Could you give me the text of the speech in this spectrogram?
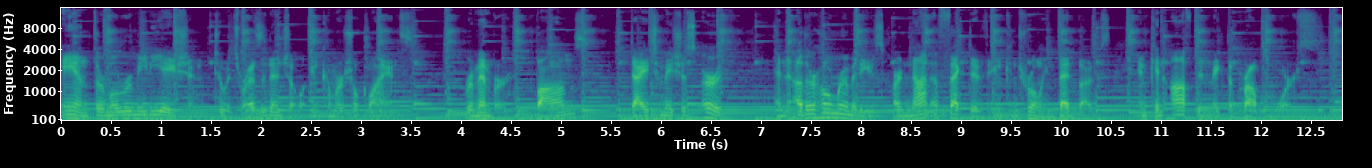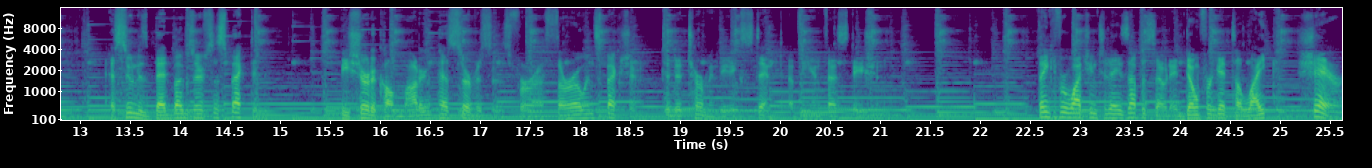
and thermal remediation to its residential and commercial clients. Remember, bombs, diatomaceous earth, and other home remedies are not effective in controlling bed bugs and can often make the problem worse. As soon as bed bugs are suspected, be sure to call Modern Pest Services for a thorough inspection to determine the extent of the infestation. Thank you for watching today's episode, and don't forget to like, share,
